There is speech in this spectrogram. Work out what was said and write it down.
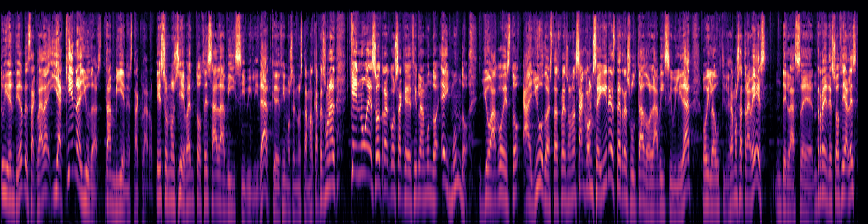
tu identidad está clara y a quién ayudas también está claro. Eso nos lleva entonces a la visibilidad que decimos en nuestra marca personal, que no es otra cosa que decirle al mundo, hey mundo, yo hago esto, ayudo a estas personas a conseguir este resultado. La visibilidad hoy la utilizamos a través de las eh, redes sociales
